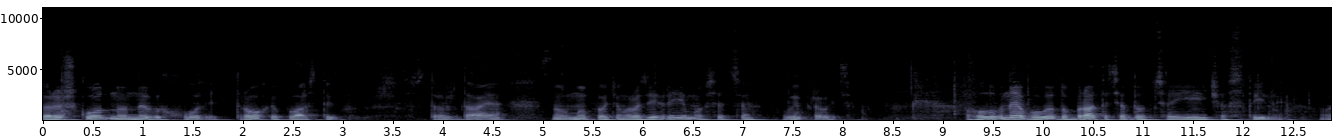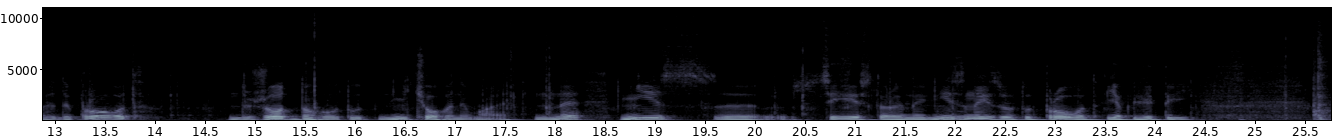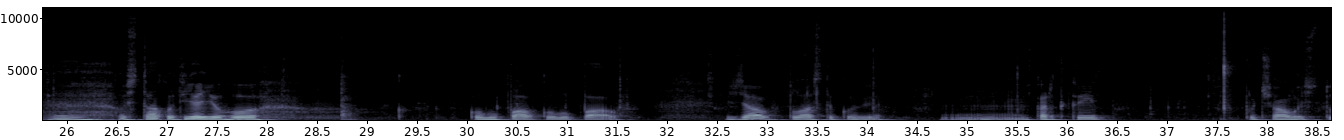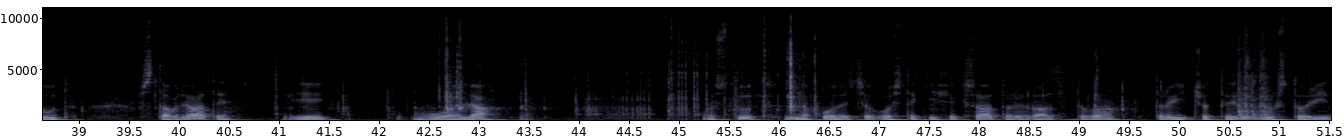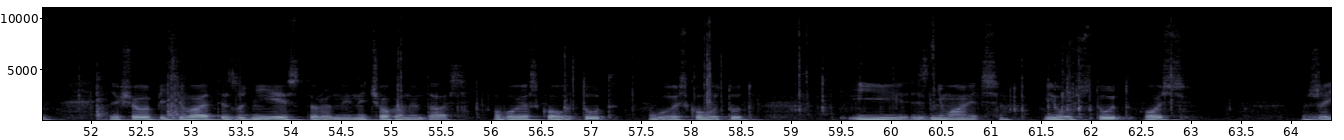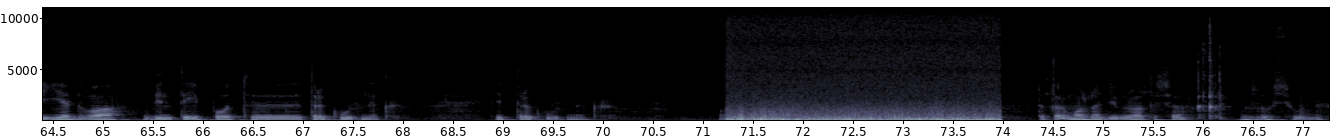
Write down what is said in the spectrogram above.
безперешкодно не виходить. Трохи пластик страждає. Ну, ми потім розігріємо, все це виправиться. Головне було добратися до цієї частини. Ось де провод. Жодного тут нічого немає. Не, ні з, е, з цієї сторони, ні знизу. Тут провод як літий. Е, Ось так от я його колупав, колупав, взяв пластикові картки, почав ось тут вставляти і вуаля. Ось тут знаходяться ось такі фіксатори. Раз, два, три, чотири з двох сторін. Якщо ви піддіваєте з однієї сторони, нічого не дасть. Обов'язково тут, обов'язково тут і знімається. І ось тут ось вже є два вінти під е, трикутник. Під трикутник. Тепер можна дібратися з осюди.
